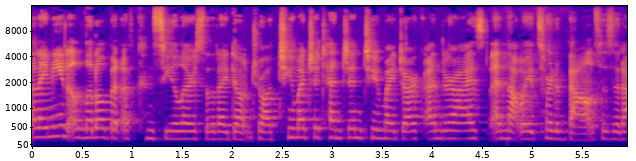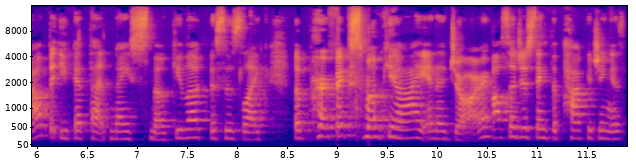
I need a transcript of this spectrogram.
that I need a little bit of concealer so that I don't draw too much attention to my dark under eyes, and that way it sort of balances it out, but you get that nice smoky look. This is like the perfect smoky eye in a jar. Also just think the packaging is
